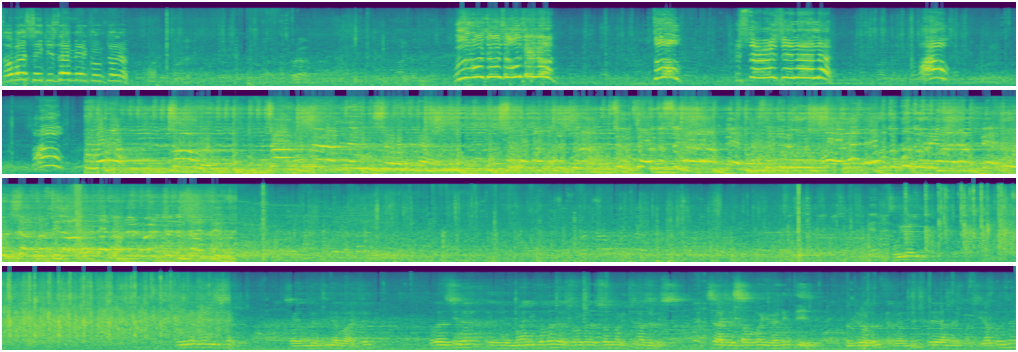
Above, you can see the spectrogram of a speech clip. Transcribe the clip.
Sabah 8'den beri komutanım. Uzman çavuş Havuz İnan! Sol! Üstüme Hüseyin'lerle! Sağ! Sağ ol! Türk ordusu ya Rabbi Senin bugün bir Sayın Nurettin Nebati. Dolayısıyla e, mali konuları da soruları sormak için hazırız. Sadece savunma güvenlik değil. Bir olduk efendim. Kredi anlaşması yapıldı.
